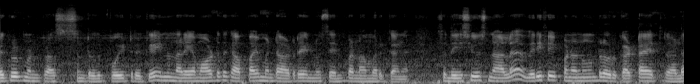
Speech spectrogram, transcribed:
ரெக்ரூட்மெண்ட் ப்ராசஸ்ன்றது போயிட்டுருக்கு. இன்னும் நிறைய மாவட்டத்துக்கு அப்பாயின்மெண்ட் ஆர்டரை இன்னும் சென்ட் பண்ணாமல் இருக்காங்க. ஸோ இந்த இஷ்யூஸ்னால் வெரிஃபை பண்ணணுன்ற ஒரு கட்டாயத்தினால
